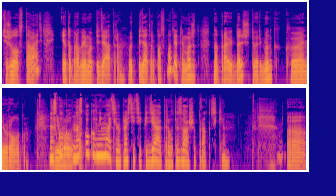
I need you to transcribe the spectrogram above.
тяжело вставать. Это проблема педиатра. Вот педиатр посмотрит и может направить дальше этого ребенка к неврологу. Насколько, Невролог... насколько внимательно, простите, педиатр вот из вашей практики? А,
